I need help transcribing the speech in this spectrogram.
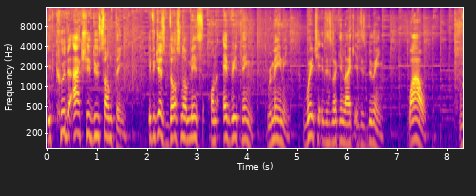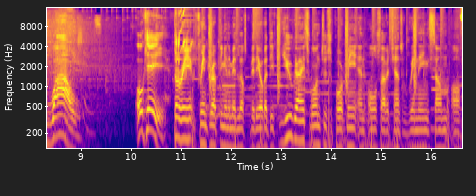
It could actually do something. If it just does not miss on everything remaining. Which it is looking like it is doing. Wow. Wow. Okay, sorry for interrupting in the middle of the video, but if you guys want to support me and also have a chance of winning some of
